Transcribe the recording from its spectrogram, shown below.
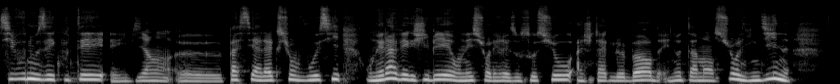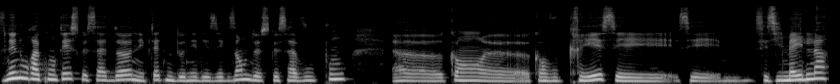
Si vous nous écoutez, eh bien, euh, passez à l'action vous aussi. On est là avec JB, on est sur les réseaux sociaux, hashtag le board et notamment sur LinkedIn. Venez nous raconter ce que ça donne et peut-être nous donner des exemples de ce que ça vous pond quand, euh, quand vous créez ces, ces, ces emails-là.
